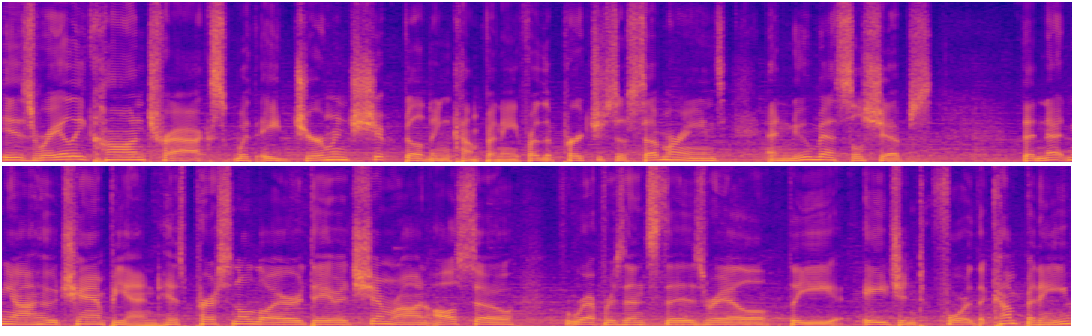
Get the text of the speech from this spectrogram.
Israeli contracts with a German shipbuilding company for the purchase of submarines and new missile ships that Netanyahu championed. His personal lawyer, David Shimron, also represents the Israeli agent for the company,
